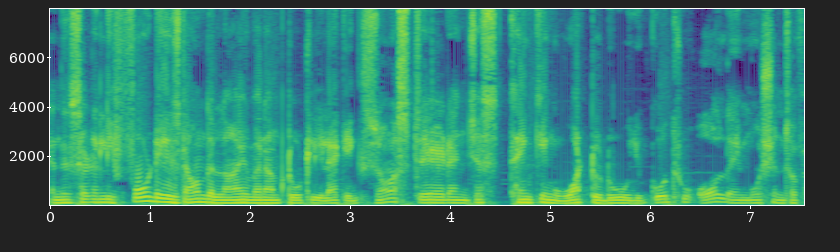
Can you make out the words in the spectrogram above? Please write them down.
And then suddenly four days down the line when i'm totally like exhausted and just thinking what to do you go through all the emotions of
